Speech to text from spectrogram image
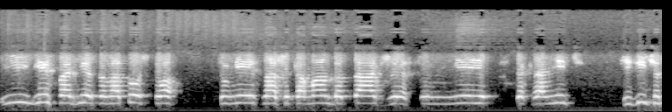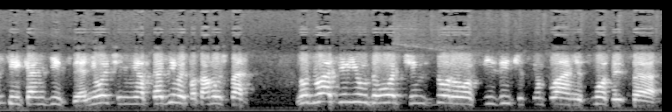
И есть надежда на то, что сумеет наша команда также сумеет сохранить физические кондиции. Они очень необходимы, потому что ну, два периода очень здорово в физическом плане смотрится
